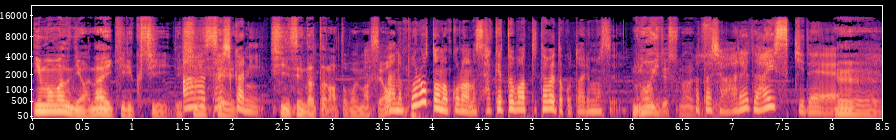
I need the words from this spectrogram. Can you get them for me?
今までにはない切り口で新鮮確かに新鮮だったなと思いますよ。あのポロとの頃の酒とばって食べたことあります？ないですないです。私あれ大好きで、え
